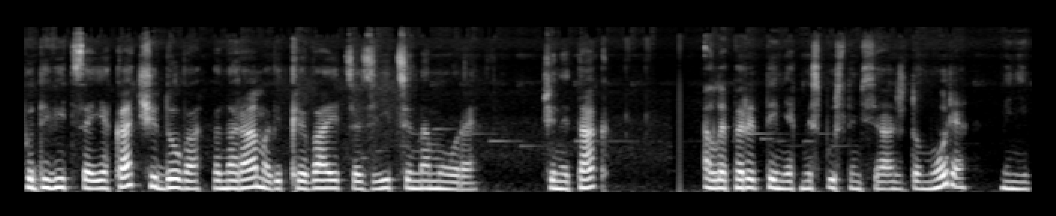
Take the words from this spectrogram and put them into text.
Подивіться, яка чудова панорама відкривається звідси на море. Чи не так? Але перед тим, як ми спустимося аж до моря, мені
